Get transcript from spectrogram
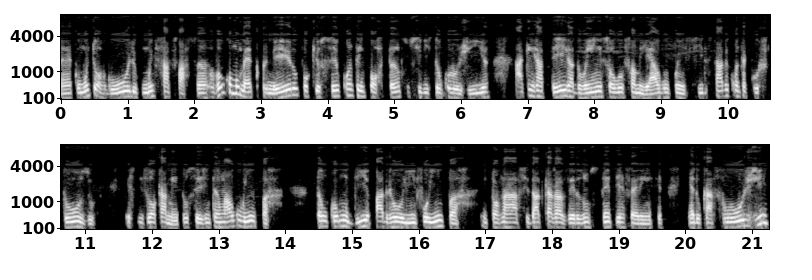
né, com muito orgulho, com muita satisfação. Vou como médico primeiro, porque eu sei o quanto é importante o serviço de oncologia. Há quem já teve a doença, algum familiar, algum conhecido, sabe quanto é custoso esse deslocamento, ou seja, então algo ímpar. Então, como um dia Padre Rolim foi ímpar em tornar a cidade de Cajazeiras um centro de referência em educação, hoje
